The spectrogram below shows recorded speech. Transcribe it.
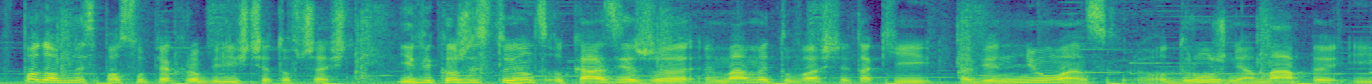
w podobny sposób, jak robiliście to wcześniej. I wykorzystując okazję, że mamy tu właśnie taki pewien niuans, który odróżnia mapy i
